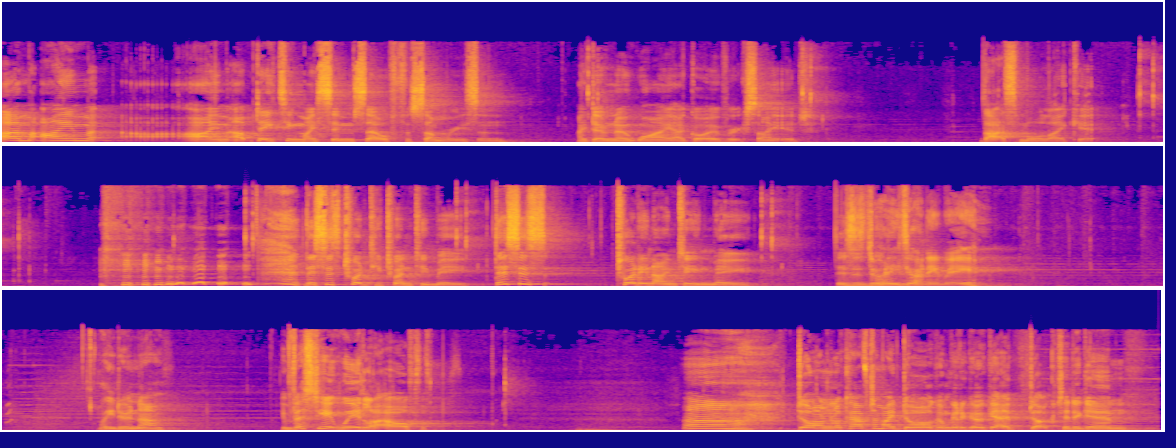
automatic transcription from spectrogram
Um, I'm I'm updating my sim self for some reason. I don't know why I got overexcited. That's more like it. this is 2020 me. This is 2019 me. This is 2020 me. What are you doing now? Investigate weird like. Ah, uh, Don, look after my dog. I'm gonna go get abducted again.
